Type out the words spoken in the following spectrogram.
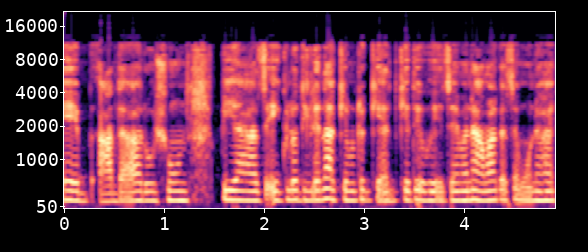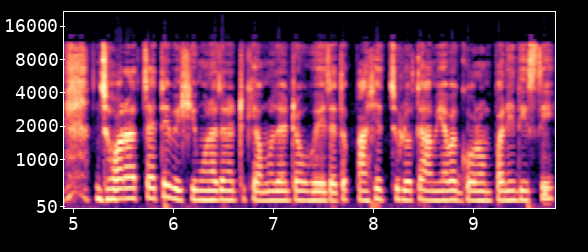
আদা, রসুন, পেঁয়াজ, এগুলো দিলে না কেমন একটা গ্যাদ গেদে হয়ে যায়। মানে আমার কাছে মনে হয়। ঝরার চাইতে বেশি মনে হয় যেন একটু কেমন যেন একটা হয়ে যায়। তো পাশের চুলোতে আমি আবার গরম পানি দিচ্ছি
